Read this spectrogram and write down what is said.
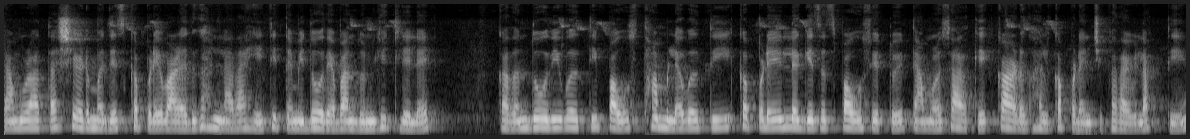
त्यामुळं आता शेडमध्येच कपडे वाळत घालणार आहे. तिथं मी दोऱ्या बांधून घेतलेल्या आहेत. कारण दोरीवरती पाऊस थांबल्यावरती कपडे लगेचच पाऊस येतो आहे त्यामुळं सारखे काढ घाल कपड्यांची करावी लागते.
